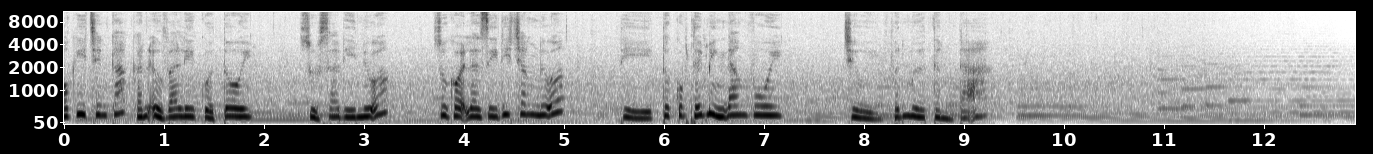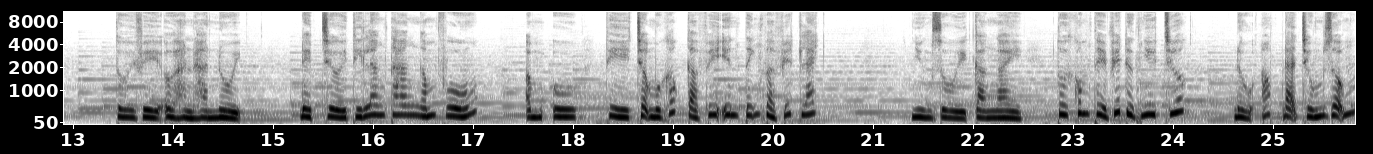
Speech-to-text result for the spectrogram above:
có ghi trên các gắn ở vali của tôi. Dù sao đi nữa, dù gọi là gì đi chăng nữa, thì tôi cũng thấy mình đang vui. Trời vẫn mưa tầm tã. Tôi về ở hẳn Hà Nội, đẹp trời thì lang thang ngắm phố, âm u thì chọn một góc cà phê yên tĩnh và viết lách. Nhưng rồi càng ngày tôi không thể viết được như trước, đầu óc đã trống rỗng.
